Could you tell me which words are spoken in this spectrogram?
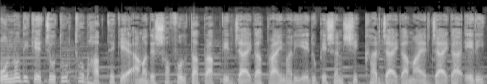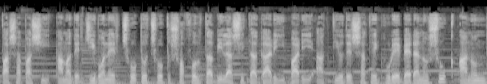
অন্যদিকে চতুর্থ ভাব থেকে আমাদের সফলতা প্রাপ্তির জায়গা, প্রাইমারি এডুকেশন, শিক্ষার জায়গা, মায়ের জায়গা, এরই পাশাপাশি আমাদের জীবনের ছোট ছোট সফলতা, বিলাসিতা, গাড়ি, বাড়ি, আত্মীয়দের সাথে ঘুরে বেড়ানো, সুখ, আনন্দ,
